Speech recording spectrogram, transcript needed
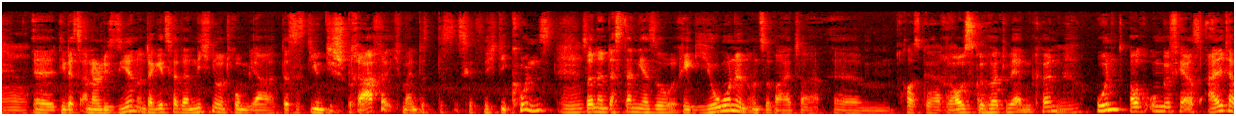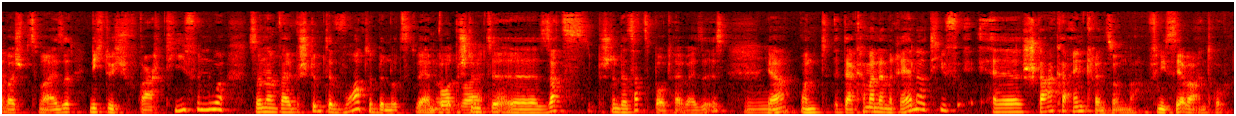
Mhm. äh, die das analysieren und da geht es ja dann nicht nur darum, ja, das ist die und die Sprache, ich meine, das, das ist jetzt nicht die Kunst, Mhm. sondern dass dann ja so Regionen und so weiter ähm, rausgehört. rausgehört werden können und auch ungefähres Alter beispielsweise, nicht durch Sprachtiefe nur, sondern weil bestimmte Worte benutzt werden oder Wortwahl, bestimmte äh, Satz, bestimmter Satzbau teilweise ist. Ja, und da kann man dann relativ äh, starke Eingrenzungen machen. Finde ich sehr beeindruckend.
